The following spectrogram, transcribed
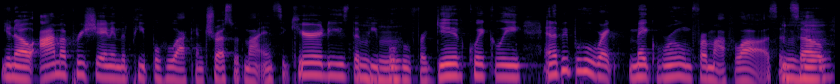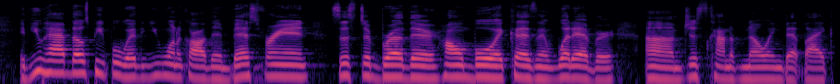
you know, I'm appreciating the people who I can trust with my insecurities, the mm-hmm. people who forgive quickly, and the people who re- make room for my flaws. And mm-hmm. so if you have those people, whether you want to call them best friend, sister, brother, homeboy, cousin, whatever, um, just kind of knowing that like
